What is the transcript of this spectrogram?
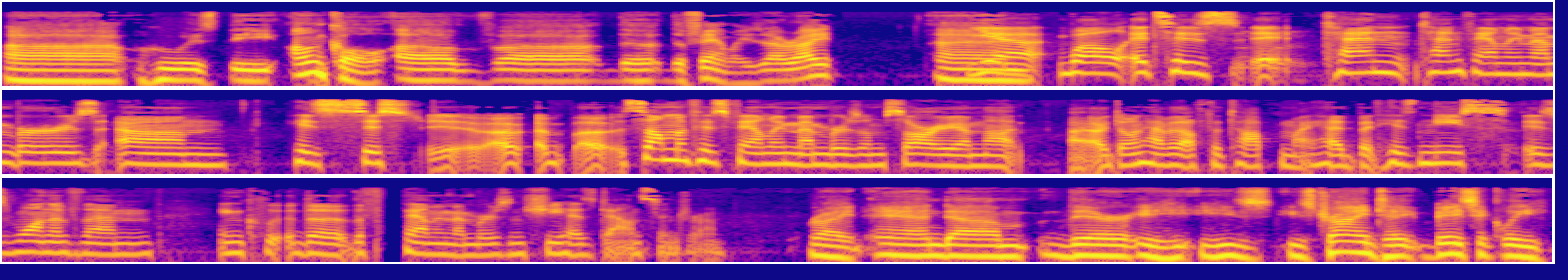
uh, who is the uncle of uh, the the family. Is that right? And- yeah. Well, it's his it, 10, 10 family members. Um, his sister, uh, uh, uh, some of his family members. I'm sorry, I'm not. I I don't have it off the top of my head, but his niece is one of them. Include the the family members, and she has Down syndrome. Right, and um, there he, he's he's trying to basically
